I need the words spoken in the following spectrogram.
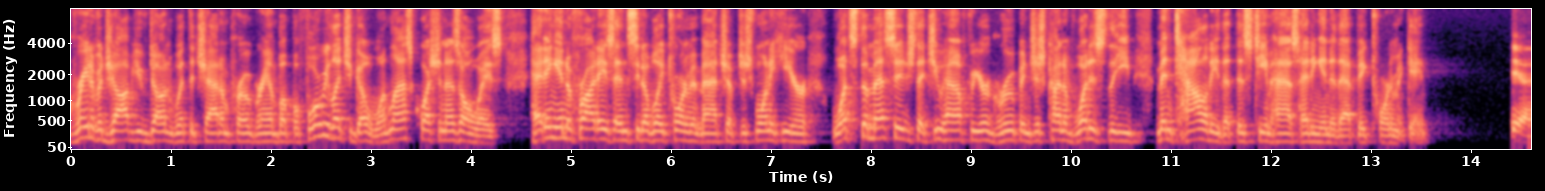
great of a job you've done with the Chatham program. But before we let you go, one last question, as always. Heading into Friday's NCAA tournament matchup, just want to hear what's the message that you have for your group, and just kind of what is the mentality that this team has heading into that big tournament game. Yeah,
